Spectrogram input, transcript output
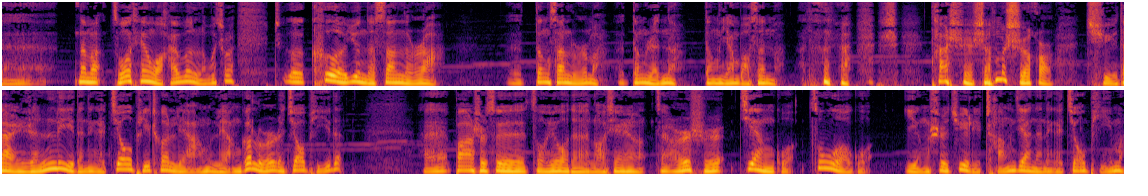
呃，那么昨天我还问了，我说这个客运的三轮啊，呃，蹬三轮嘛，蹬人呢，蹬杨宝森嘛，是他是什么时候取代人力的那个胶皮车两两个轮的胶皮的？哎，八十岁左右的老先生在儿时见过、坐过影视剧里常见的那个胶皮吗？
